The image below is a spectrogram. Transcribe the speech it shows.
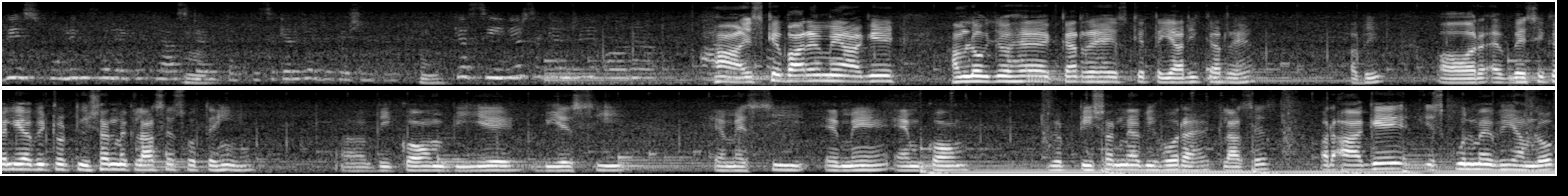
प्री स्कूलिंग से लेकर क्लास हम्म। टेंथ तक की सेकेंडरी एजुकेशन की। क्या सीनियर सेकेंडरी और हाँ इसके बारे में आगे हम लोग जो है कर रहे हैं इसके तैयारी कर रहे हैं अभी। और बेसिकली अभी तो ट्यूशन में क्लासेस होते ही हैं। B com B A B S C M S C M A M com जो ट्यूशन में अभी हो रहा है क्लासेस। और आगे स्कूल में भी हम लोग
